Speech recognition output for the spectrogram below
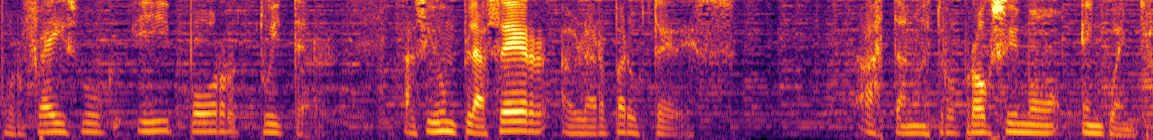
por Facebook y por Twitter. Ha sido un placer hablar para ustedes. Hasta nuestro próximo encuentro.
